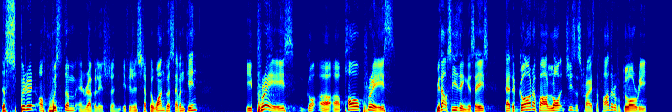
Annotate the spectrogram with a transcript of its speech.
The spirit of wisdom and revelation. Ephesians chapter 1, verse 17. He prays, God, uh, uh, Paul prays without ceasing, it says, that the God of our Lord Jesus Christ, the Father of glory,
